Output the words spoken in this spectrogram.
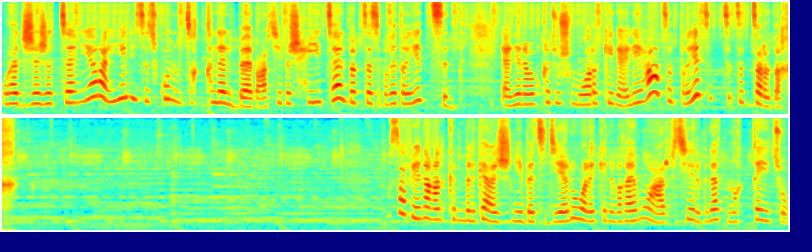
وهاد الدجاجه الثانية راه هي اللي تتكون متقلة الباب عرفتي؟ فاش حيدتها الباب تتبغي دغيا تسد. يعني أنا ما بقيتوش موركين عليها تدغيا تتردخ. صافي هنا غنكمل كاع الجنيبات ديالو ولكن vraiment عرفتي البنات نقيتو.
